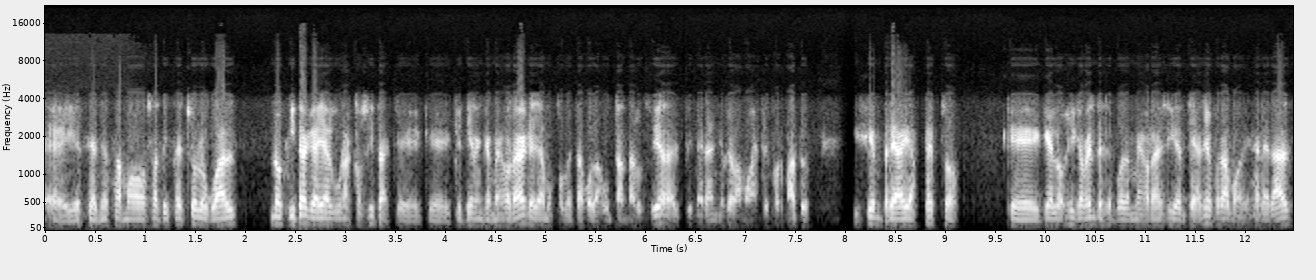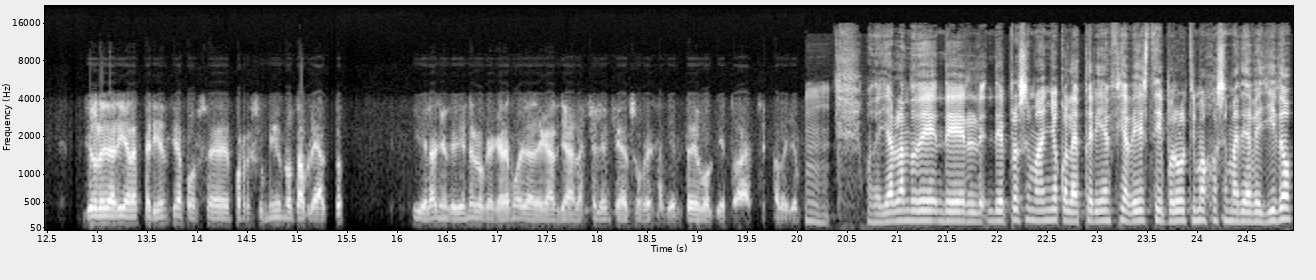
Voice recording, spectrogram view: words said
eh, y este año estamos satisfechos, lo cual no quita que hay algunas cositas que, que, tienen que mejorar, que ya hemos comentado con la Junta de Andalucía, el primer año que vamos a este formato, y siempre hay aspectos que, lógicamente se pueden mejorar en el siguiente año, pero vamos, en general yo le daría la experiencia por, ser, por resumir un notable alto y el año que viene lo que queremos es llegar ya a la excelencia del sobresaliente volviendo a este pabellón. Bueno, ya hablando del, próximo año con la experiencia de este y por último José María Bellido,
